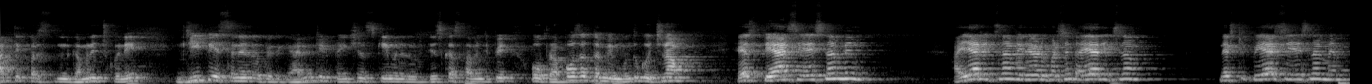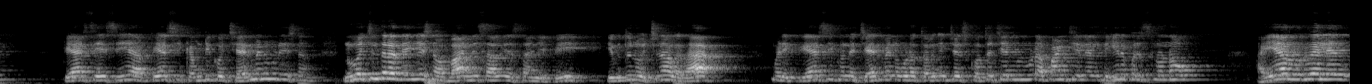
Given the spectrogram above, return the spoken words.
ఆర్థిక పరిస్థితిని గమనించుకొని జీపీఎస్ అనేది ఒక గ్యారంటీడ్ పెన్షన్ స్కీమ్ అనేది ఒకటి తీసుకొస్తామని చెప్పి ఓ ప్రపోజల్తో మేము ముందుకు వచ్చినాం. ఎస్ పిఆర్సీ వేసినాం మేము. ఐఆర్ ఇచ్చినాం ఇరవై ఏడు పర్సెంట్ ఐఆర్ ఇచ్చినాం. నెక్స్ట్ పిఆర్సీ వేసినాం మేము. పిఆర్సీ వేసి ఆ పిఆర్సీ కమిటీకి వచ్చి చైర్మన్ కూడా వేసినాం. నువ్వు వచ్చిన తర్వాత ఏం చేసినావు? బాగా అన్ని సాల్వ్ చేస్తా అని చెప్పి. ఇప్పుడు నువ్వు వచ్చినావు కదా. మరి పిఆర్సీకి ఉన్న చైర్మన్ కూడా తొలగించేసి కొత్త చైర్మన్ కూడా అపాయింట్ చేయలేని హీన పరిస్థితులు ఉన్నావు. ఐఆర్ ఉరువే లేదు.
